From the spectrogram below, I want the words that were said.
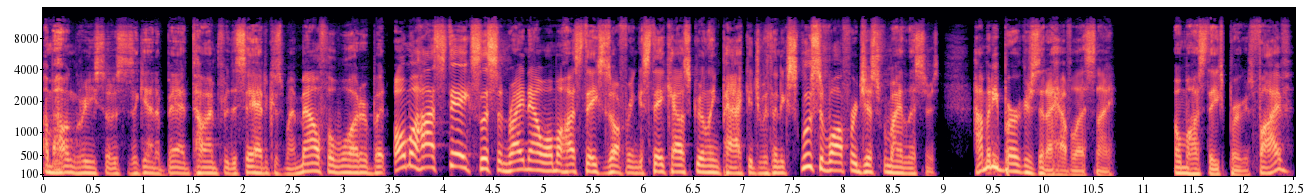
I'm hungry, so this is again a bad time for this ad because my mouth will water. But Omaha Steaks, listen, right now, Omaha Steaks is offering a steakhouse grilling package with an exclusive offer just for my listeners. How many burgers did I have last night? Omaha Steaks burgers. Five?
